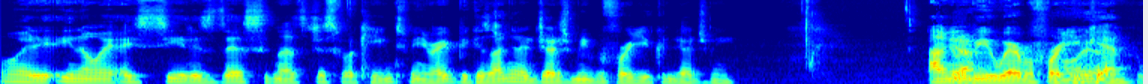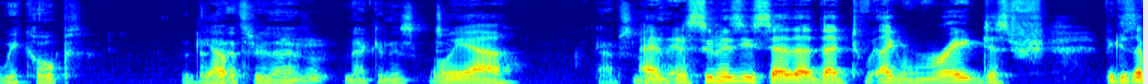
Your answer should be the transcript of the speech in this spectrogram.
"Oh, I, you know, I, I see it as this," and that's just what came to me, right? Because I'm going to judge me before you can judge me. I'm going to Yeah. be aware before Oh, you yeah. can. We cope th- Yep. through that Mhm. mechanism. Oh yeah, Absolutely. and as soon as you said that, that like right just because I,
